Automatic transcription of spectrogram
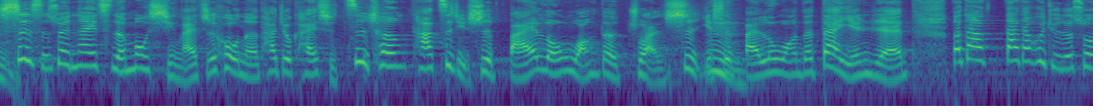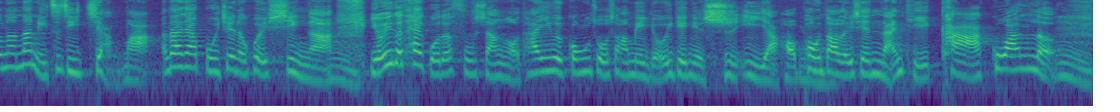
四十岁那一次的梦醒来之后呢，他就开始自称他自己是白龙王的转世，也是白龙王的代言人。那大大家会觉得说呢，那你自己讲嘛，大家不见得会信啊。有一个泰国的富商哦，他因为工作上面有一点点失意呀，好碰到了一些难题，卡关了，嗯，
